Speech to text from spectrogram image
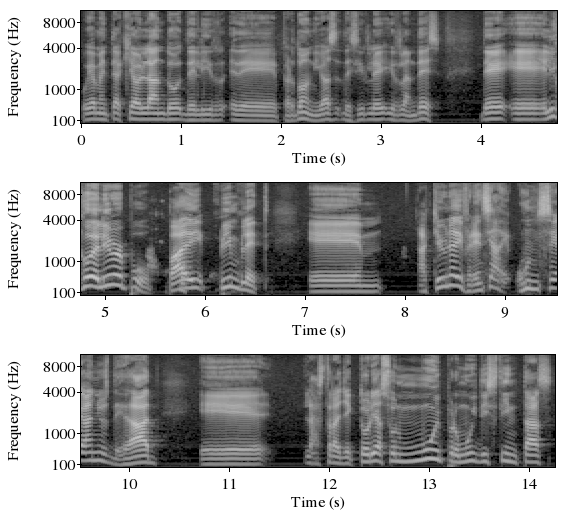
obviamente aquí hablando del, de, perdón, ibas a decirle irlandés, de el hijo de Liverpool, Paddy Pimblet. aquí hay una diferencia de 11 años de edad. las trayectorias son muy, pero muy distintas.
